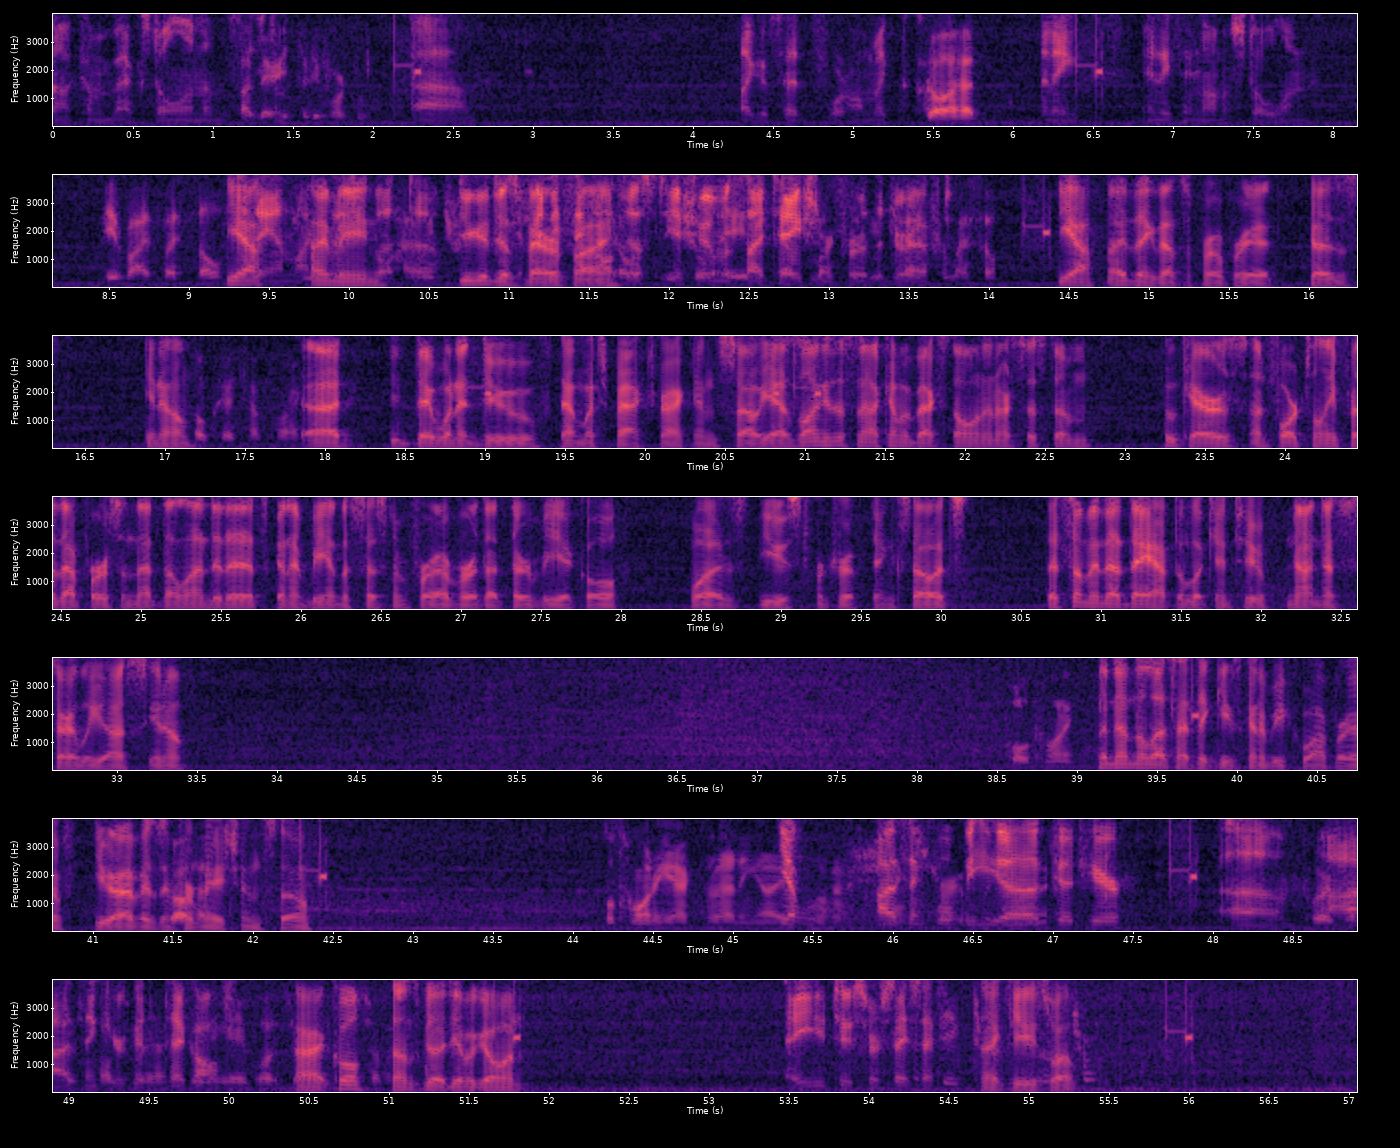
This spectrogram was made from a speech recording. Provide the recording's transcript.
Not coming back stolen in the system. Um, like I said before, I'll make the call. Go ahead. Any anything on a stolen Be advised myself. Yeah, like I this, mean, but, uh, you could just if anything, verify. I'll just issue him a citation for the drift. Yeah, I think that's appropriate because, you know, Okay, uh, they wouldn't do that much backtracking. So yeah, as long as it's not coming back stolen in our system, who cares? Unfortunately for that person that lended it, it's gonna be in the system forever that their vehicle was used for drifting. So it's that's something that they have to look into, not necessarily us. You know. Full 20. But nonetheless, I think he's gonna be cooperative. You have his Go ahead. information, so Full 20 activating. Yep, I think we'll be uh, good here. Um, I think you're good to take off. all right, cool. Sounds good. You have a good one. Hey, you too, sir. Stay safe. Thank you as well.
